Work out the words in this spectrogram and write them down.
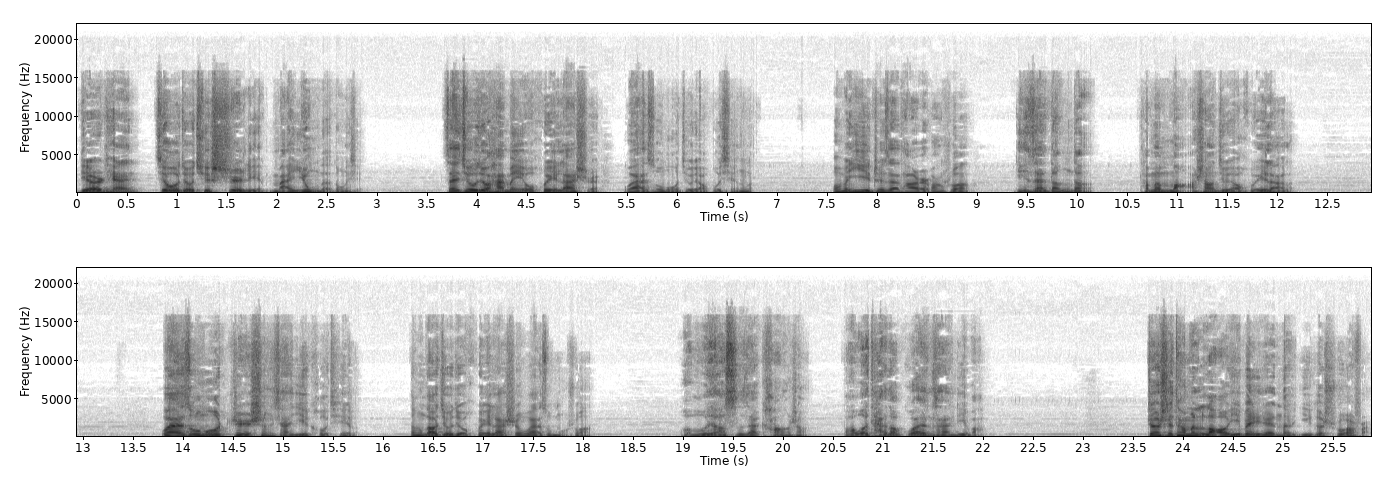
第二天，舅舅去市里买用的东西，在舅舅还没有回来时。外祖母就要不行了，我们一直在他耳旁说：“您再等等，他们马上就要回来了。”外祖母只剩下一口气了。等到舅舅回来时，外祖母说：“我不要死在炕上，把我抬到棺材里吧。”这是他们老一辈人的一个说法。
